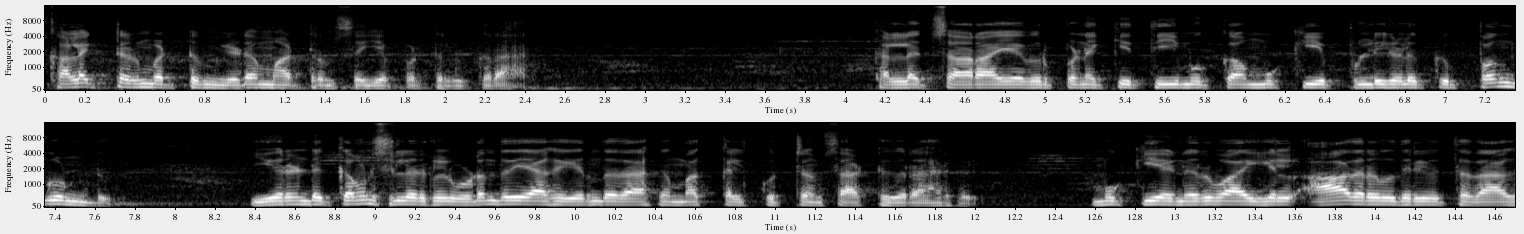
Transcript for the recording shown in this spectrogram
கலெக்டர் மட்டும் இடமாற்றம் செய்யப்பட்டிருக்கிறார். கள்ளச்சாராய விற்பனைக்கு திமுக முக்கிய புள்ளிகளுக்கு பங்குண்டு. இரண்டு கவுன்சிலர்கள் உடந்தையாக இருந்ததாக மக்கள் குற்றம் சாட்டுகிறார்கள். முக்கிய நிர்வாகிகள் ஆதரவு தெரிவித்ததாக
